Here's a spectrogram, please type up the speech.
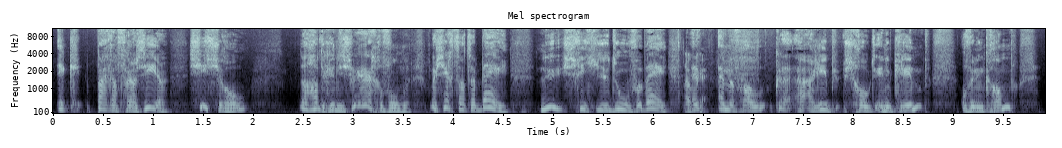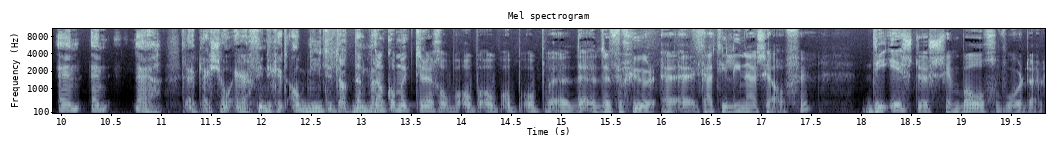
ik parafraseer Cicero... dan had ik het niet zo erg gevonden. Maar zeg dat erbij. Nu schiet je je doel voorbij. En, en mevrouw Ariep schoot in een krimp, of in een kramp. En, en nou ja, eh, kijk, zo erg vind ik het ook niet. Dat Dan, niet dan kom ik terug op, op, op, op, op eh, de, de figuur eh Catilina zelf. Hè? Die is dus symbool geworden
